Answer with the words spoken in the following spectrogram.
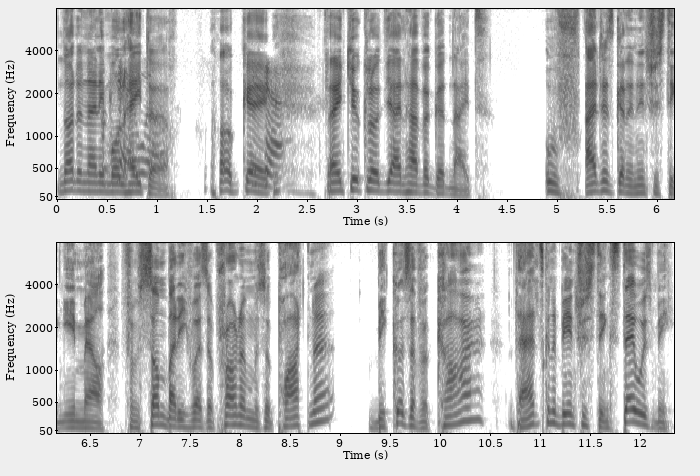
not an animal Okay, hater. Okay. Yeah. Thank you, Claudia, and have a good night. Oof, I just got an interesting email from somebody who has a problem with a partner because of a car. That's going to be interesting. Stay with me.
